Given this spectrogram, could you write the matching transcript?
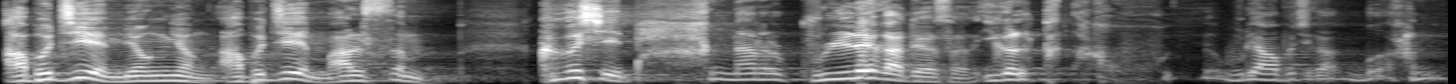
아버지의 명령, 아버지의 말씀 그것이 막 나를 굴레가 되어서 이걸 우, 우리 아버지가 뭐 한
